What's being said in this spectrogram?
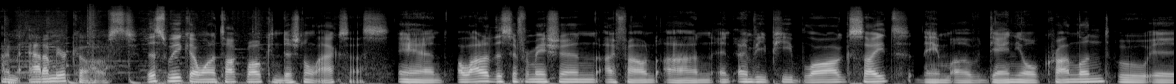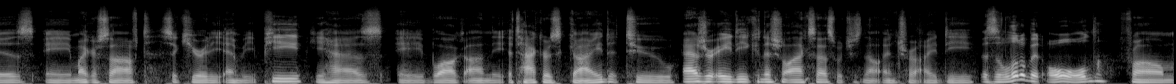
I'm Adam, your co host. This week, I want to talk about conditional access. And a lot of this information I found on an MVP blog site name of Daniel Chronlund, who is a Microsoft security MVP. He has a blog on the Attacker's Guide to Azure AD Conditional Access, which is now Entra ID. This is a little bit old from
